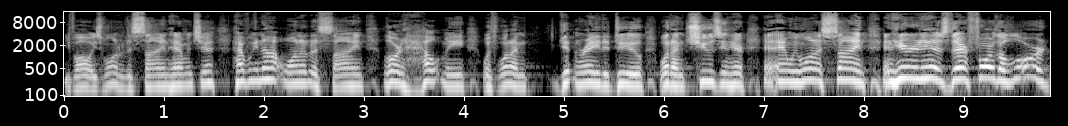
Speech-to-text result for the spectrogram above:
You've always wanted a sign, haven't you? Have we not wanted a sign? Lord, help me with what I'm getting ready to do, what I'm choosing here. And we want a sign. And here it is. Therefore, the Lord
